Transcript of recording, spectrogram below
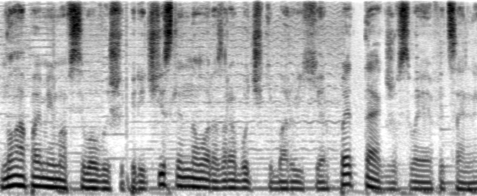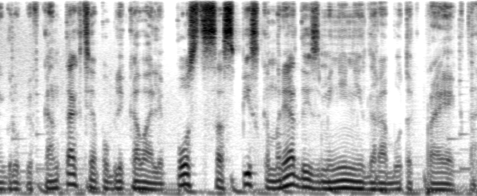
Ну а помимо всего вышеперечисленного, разработчики Барвихи РП также в своей официальной группе ВКонтакте опубликовали пост со списком ряда изменений и доработок проекта,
